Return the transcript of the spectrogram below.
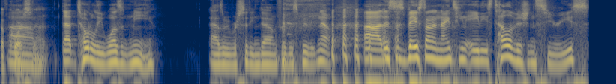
Of course Um, not. That totally wasn't me as we were sitting down for this movie. No, uh, this is based on a 1980s television series,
